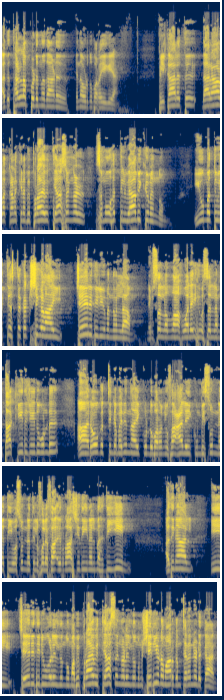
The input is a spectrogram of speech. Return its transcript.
അത് തള്ളപ്പെടുന്നതാണ് എന്ന് അവിടുന്ന് പറയുകയാണ്. പിൽക്കാലത്ത് ധാരാളക്കണക്കിന് അഭിപ്രായ വ്യത്യാസങ്ങൾ സമൂഹത്തിൽ വ്യാപിക്കുമെന്നും ഈ ഉമ്മത്ത് വ്യത്യസ്ത കക്ഷികളായി ചേരിതിരിയുമെന്നുമെല്ലാം നിബ്സല്ലാഹു അലൈഹി വസല്ലം താക്കീത് ചെയ്തുകൊണ്ട് ആ രോഗത്തിന്റെ മരുന്നായി കൊണ്ട് പറഞ്ഞു ഫഅലൈക്കും ബിസുന്നതി വസുന്നത്തിൽ മഹ്ദിയീൻ. അതിനാൽ ഈ ചേരിതിരിവുകളിൽ നിന്നും അഭിപ്രായ വ്യത്യാസങ്ങളിൽ നിന്നും ശരിയുടെ മാർഗം തിരഞ്ഞെടുക്കാൻ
